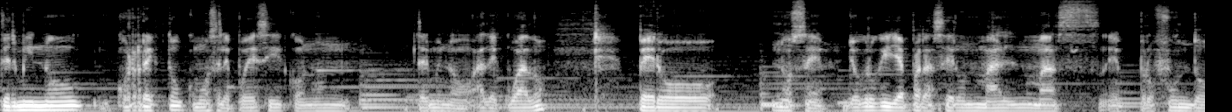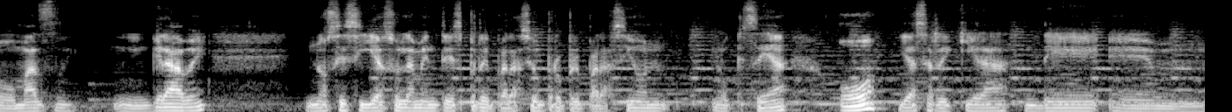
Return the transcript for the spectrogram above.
término correcto, cómo se le puede decir con un término adecuado, pero no sé, yo creo que ya para hacer un mal más eh, profundo o más grave, no sé si ya solamente es preparación por preparación, lo que sea, o ya se requiera de, em,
